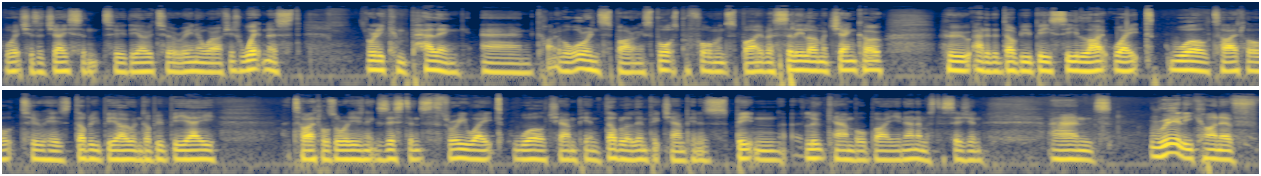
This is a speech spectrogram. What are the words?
which is adjacent to the O2 Arena, where I've just witnessed a really compelling and kind of awe-inspiring sports performance by Vasily Lomachenko, who added the WBC lightweight world title to his WBO and WBA titles already in existence. Three weight world champion, double Olympic champion, has beaten Luke Campbell by unanimous decision. And really kind of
